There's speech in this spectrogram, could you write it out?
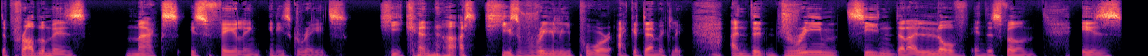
the problem is, Max is failing in his grades. He cannot, he's really poor academically. And the dream scene that I love in this film is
